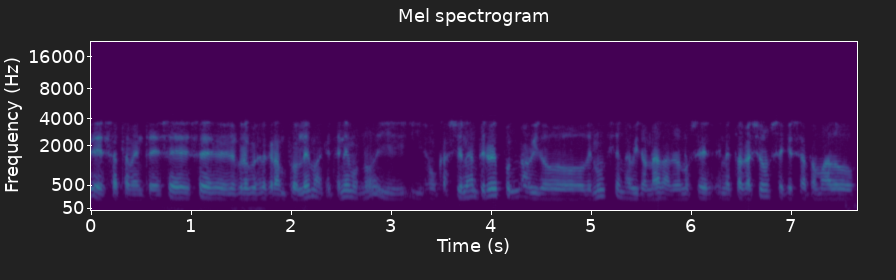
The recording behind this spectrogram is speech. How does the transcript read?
Exactamente, ese, ese, creo que es el gran problema que tenemos, ¿no? Y, y en ocasiones anteriores pues no ha habido denuncias, no ha habido nada. Yo no sé, en esta ocasión sé que se ha tomado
